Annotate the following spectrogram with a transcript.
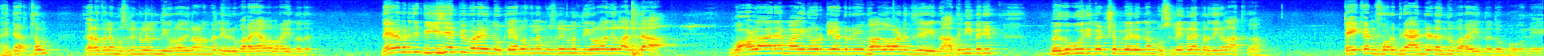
അതിന്റെ അർത്ഥം കേരളത്തിലെ മുസ്ലിങ്ങളിൽ തീവ്രവാദികളാണെന്നല്ലേ ഇവർ പറയാതെ പറയുന്നത്? നേരെ മറിച്ച് ബി ജെ പി പറയുന്നു കേരളത്തിലെ മുസ്ലിങ്ങളും തീവ്രവാദികളല്ല. വളരെ മൈനോറിറ്റി ആയിട്ടൊരു വിഭാഗമാണ് ഇത് ചെയ്യുന്നത്. അതിനിവർ ബഹുഭൂരിപക്ഷം വരുന്ന മുസ്ലിങ്ങളെ പ്രതികളാക്കുക. ടേക്കൺ ഫോർ ഗ്രാന്റഡ് എന്ന് പറയുന്നത് പോലെ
